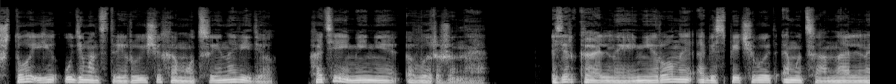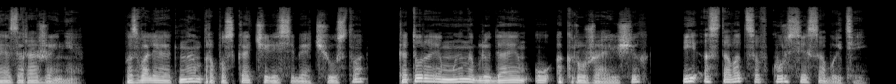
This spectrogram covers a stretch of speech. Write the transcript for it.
что и у демонстрирующих эмоции на видео, хотя и менее выраженная. Зеркальные нейроны обеспечивают эмоциональное заражение, позволяют нам пропускать через себя чувства, которые мы наблюдаем у окружающих, и оставаться в курсе событий.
